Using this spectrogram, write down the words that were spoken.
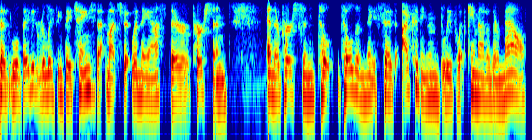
said, well, they didn't really think they changed that much, but when they asked their person, and their person told told them they said i couldn't even believe what came out of their mouth.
